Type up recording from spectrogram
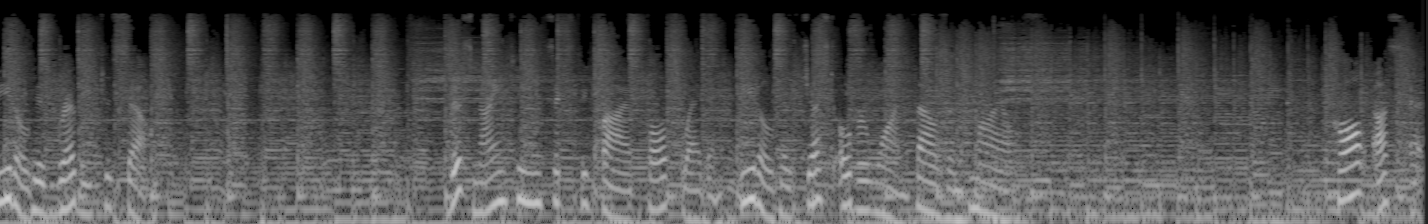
Beetle is ready to sell. This 1965 Volkswagen Beetle has just over 1,000 miles. Call us at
